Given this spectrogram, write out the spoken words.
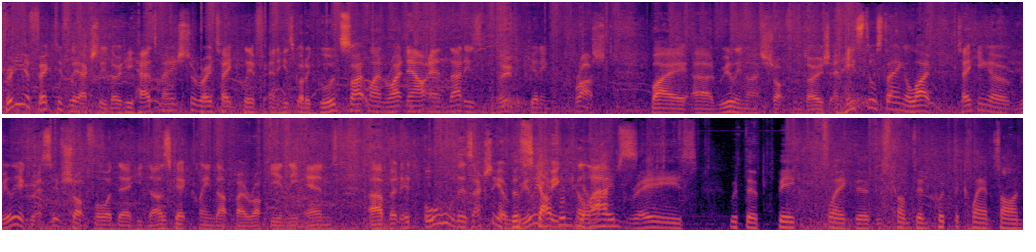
pretty effectively actually, though he has managed to rotate Cliff, and he's got a good sightline right now, and that is Moop getting crushed by a really nice shot from Doge, and he's still staying alive, taking a really aggressive shot forward there. He does get cleaned up by Rocky in the end, uh, but it, oh, there's actually a the really scout big from collapse. with the big flank there just comes in, put the clamps on,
